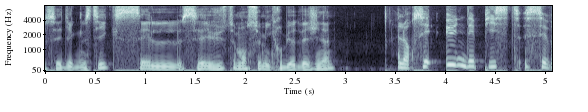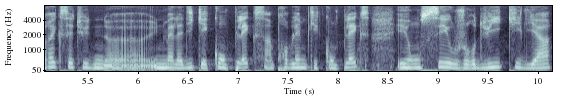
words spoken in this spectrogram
ces diagnostics, c'est justement ce microbiote vaginal? Alors c'est une des pistes. C'est vrai que c'est une, euh, une, maladie qui est complexe, un problème qui est complexe, et on sait aujourd'hui qu'il y a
